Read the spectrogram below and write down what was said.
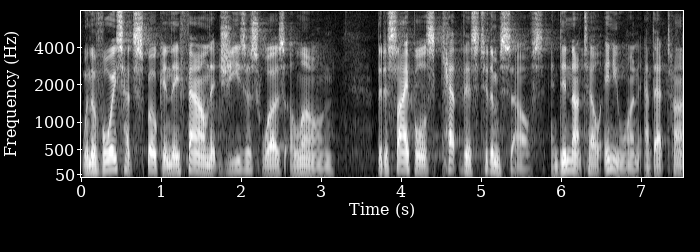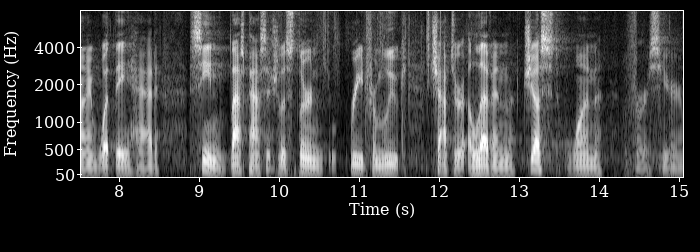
When the voice had spoken, they found that Jesus was alone. The disciples kept this to themselves and did not tell anyone at that time what they had seen. Last passage, let's learn, read from Luke chapter 11, just one verse here.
